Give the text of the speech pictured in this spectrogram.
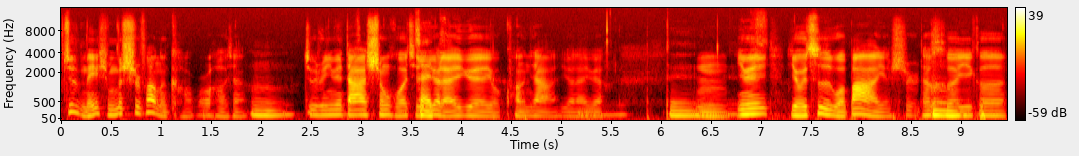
就没什么释放的口儿，好像。嗯，就是因为大家生活其实越来越有框架，越来越对，嗯，因为有一次我爸也是，他和一个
